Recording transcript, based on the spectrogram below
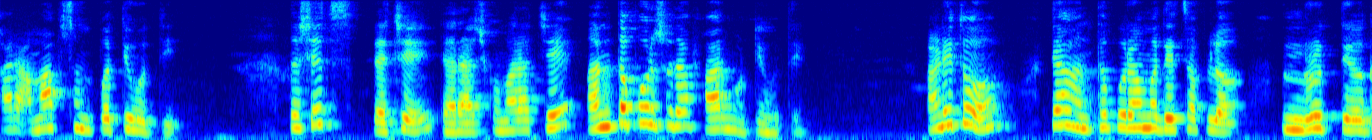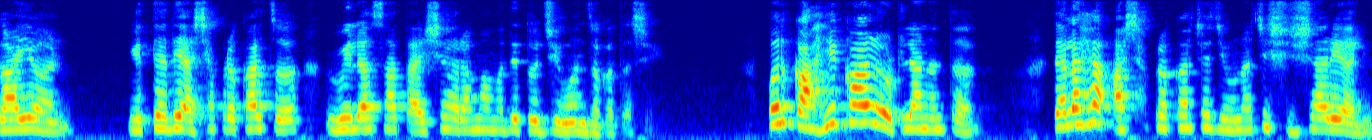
फार अमाप संपत्ती होती. तसेच त्याचे त्या राजकुमाराचे अंतपूर सुद्धा फार मोठे होते. आणि तो त्या अंतपुरामध्येच आपलं नृत्य गायन इत्यादी अशा प्रकारचं विलासात आरामामध्ये तो जीवन जगत असे. पण काही काळ लोटल्यानंतर त्याला ह्या अशा प्रकारच्या जीवनाची शिशारी आली.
